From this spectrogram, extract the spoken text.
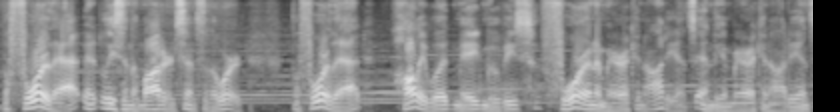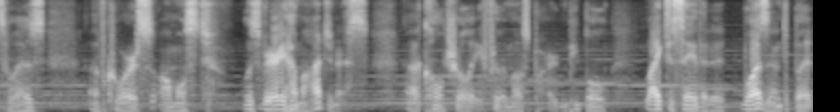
Before that, at least in the modern sense of the word, before that, Hollywood made movies for an American audience, and the American audience was, of course, almost was very homogenous uh, culturally for the most part. And people like to say that it wasn't, but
